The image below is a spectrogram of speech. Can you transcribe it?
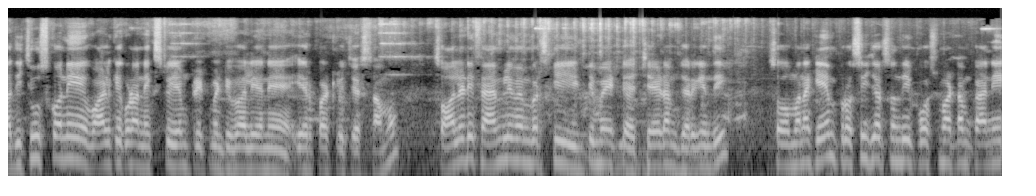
అది చూసుకొని వాళ్ళకి కూడా నెక్స్ట్ ఏం ట్రీట్మెంట్ ఇవ్వాలి అనే ఏర్పాట్లు చేస్తాము. సో ఆల్రెడీ ఫ్యామిలీ మెంబర్స్కి ఇంటిమేట్ చేయడం జరిగింది. సో మనకేం ప్రొసీజర్స్ ఉంది పోస్ట్ మార్టం కానీ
